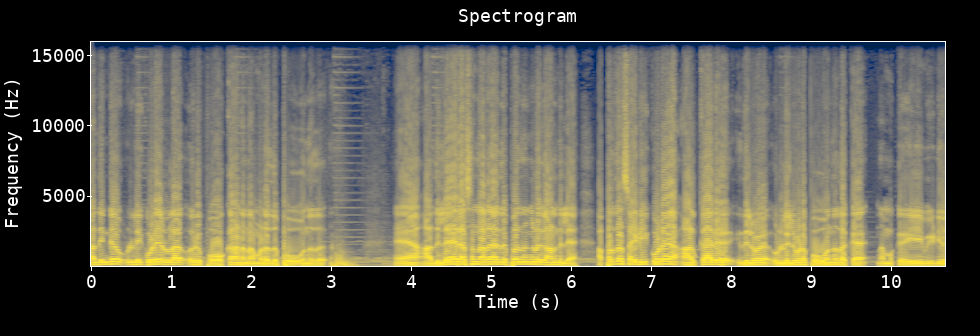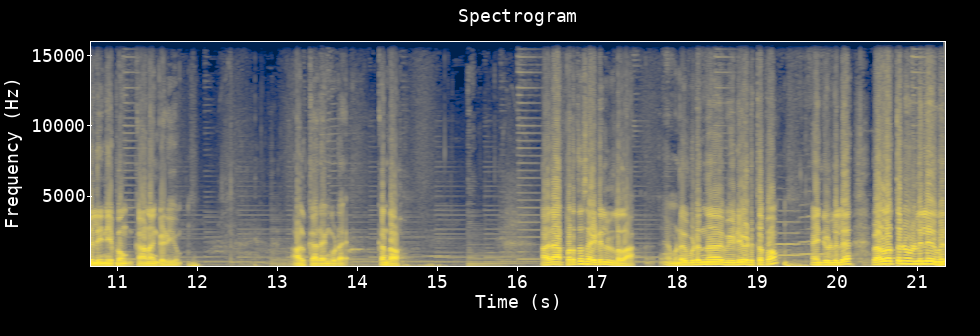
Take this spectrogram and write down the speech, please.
അതിന്റെ ഉള്ളിൽ കൂടെയുള്ള ഒരു പോക്കാണ് നമ്മളിത് പോകുന്നത്. അതിലെ രസം എന്ന് പറഞ്ഞാൽ ഇതിപ്പോൾ നിങ്ങൾ കാണുന്നില്ലേ? അപ്പുറത്തെ സൈഡിൽ കൂടെ ആൾക്കാർ ഇതിലൂടെ ഉള്ളിലൂടെ പോകുന്നതൊക്കെ നമുക്ക് ഈ വീഡിയോയിൽ ഇനിയിപ്പം കാണാൻ കഴിയും. ആൾക്കാരെയും കൂടെ. കണ്ടോ? അവരപ്പുറത്തെ സൈഡിലുള്ളതാ. നമ്മൾ ഇവിടുന്ന് വീഡിയോ എടുത്തപ്പം അതിന്റെ ഉള്ളിൽ വെള്ളത്തിനുള്ളിൽ ഇവർ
